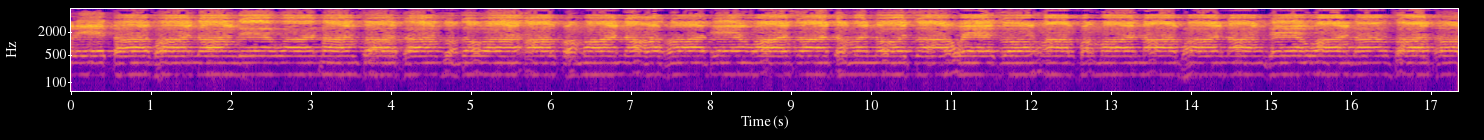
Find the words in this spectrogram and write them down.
เรตาภานังเทวานังสัทธาสุตวาอัปมานาภาเทวาสัตมโนสาเวสงอัปมานาภานังเทวานังสัทธา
